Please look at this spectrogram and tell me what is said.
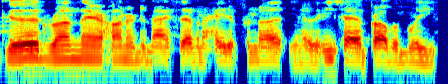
good run there, 100 to 97. I hate it for Nut. You know he's had probably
